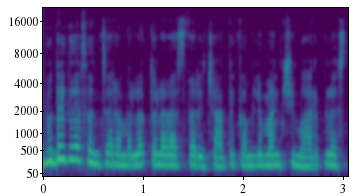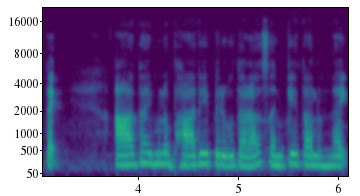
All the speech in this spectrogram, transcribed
బుధగ్రహ సంచారం వల్ల తులరాశి వారి జాతకంలో మంచి మార్పులు వస్తాయి. ఆదాయంలో భారీ పెరుగుదల సంకేతాలు ఉన్నాయి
